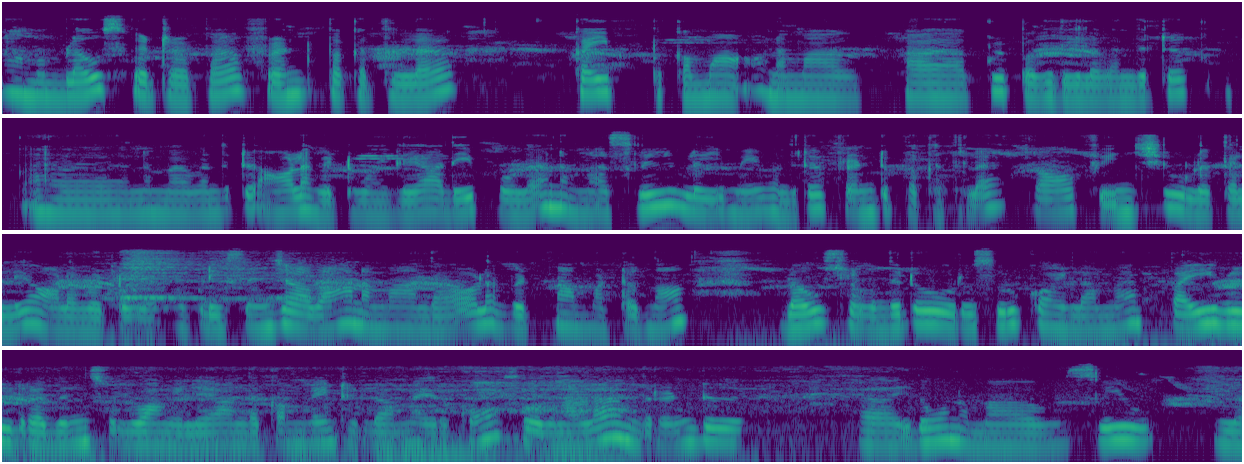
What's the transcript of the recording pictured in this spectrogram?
நம்ம ப்ளவுஸ் வெட்டுறப்ப ஃப்ரண்ட் பக்கத்தில் கை பக்கமாக நம்ம அக்குள் பகுதியில் வந்துட்டு நம்ம வந்துட்டு ஆழம் வெட்டுவோம் இல்லையா? அதே போல் நம்ம ஸ்லீவ்லேயுமே வந்துட்டு ஃப்ரண்ட் பக்கத்தில் ஆஃப் இன்ச்சு உள்ள தள்ளி ஆழம் வெட்டுவோம். அப்படி செஞ்சால் தான் நம்ம அந்த ஆழம் வெட்டினா மட்டும்தான் ப்ளவுஸில் வந்துட்டு ஒரு சுருக்கம் இல்லாமல் பை விழுறதுன்னு சொல்லுவாங்க இல்லையா? அந்த கம்ப்ளைண்ட் இல்லாமல் இருக்கும். ஸோ அதனால் அந்த ரெண்டு இதுவும் நம்ம ஸ்லீவில்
